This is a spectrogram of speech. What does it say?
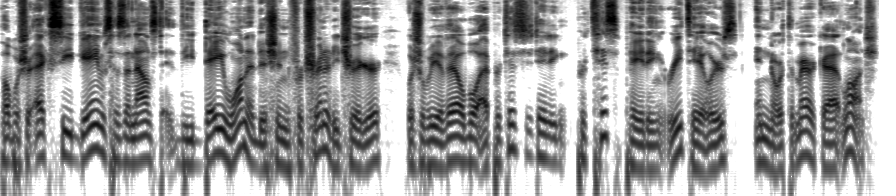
Publisher Xseed Games has announced the Day One edition for Trinity Trigger, which will be available at participating participating retailers in North America at launch.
